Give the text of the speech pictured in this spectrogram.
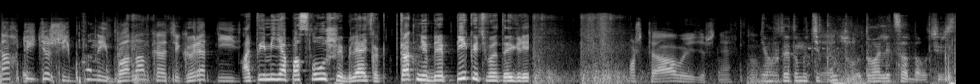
Нахуй ты идешь, ебаный банан, когда тебе говорят не иди. А ты меня послушай, блять, как, как мне, блядь, пикать в этой игре? Может ты А выйдешь, не? Я вот этому типу два лица дал через.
